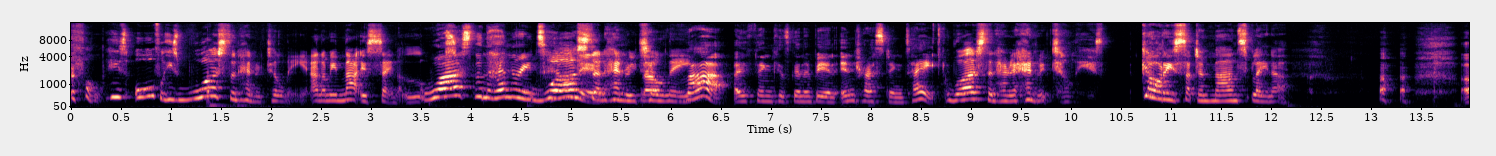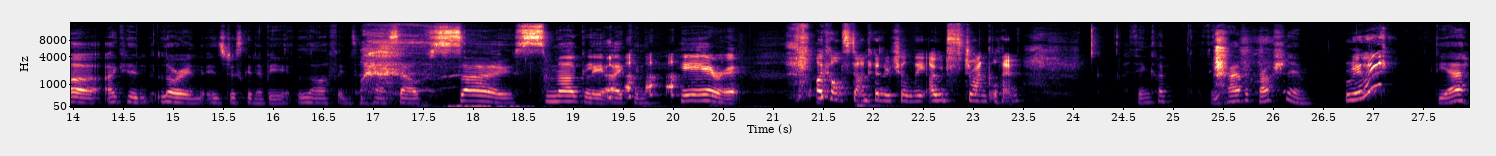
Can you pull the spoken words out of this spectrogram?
awful. He's awful. He's worse than Henry Tilney. And I mean, that is saying a lot. Worse than Henry Tilney. Worse than Henry Now, Tilney. that I think is going to be an interesting take. Worse than Henry. Henry Tilney is. God, he's such a mansplainer. Uh, I can. Lauren is just going to be laughing to herself so smugly. I can hear it. I can't stand Henry Tilney. I would strangle him. I think I, I think I have a crush on him. Really? Yeah,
